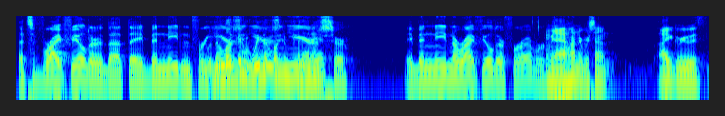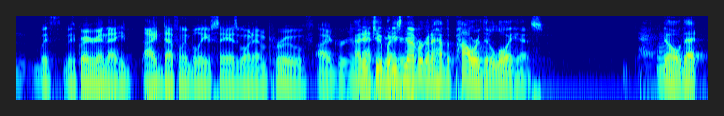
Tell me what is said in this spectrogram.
That's a right fielder that they've been needing for we've years been looking and we've years been looking and for that years. answer. They've been needing a right fielder forever. I mean, I 100. percent I agree with with with Gregory in that he. I definitely believe Say is going to improve. I agree. I do Matthew too, but he's never going to have the power that Eloy has. No, that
